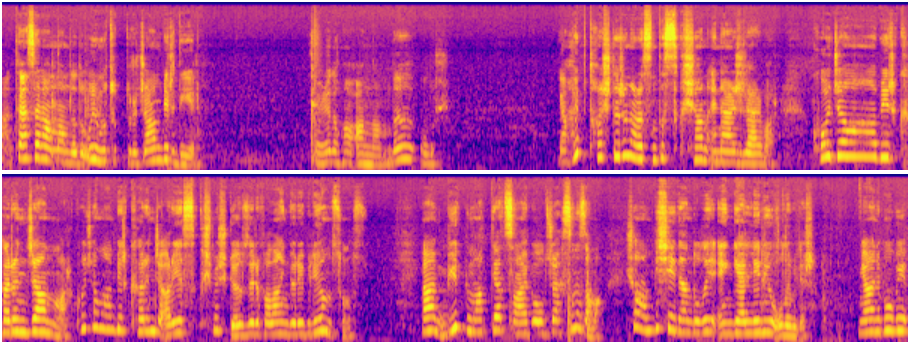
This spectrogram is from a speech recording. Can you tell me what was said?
Yani tensel anlamda da uyumu tutturacağım bir diyelim. Böyle daha anlamlı olur. Ya hep taşların arasında sıkışan enerjiler var. Koca bir karıncan var. Kocaman bir karınca araya sıkışmış gözleri falan görebiliyor musunuz? Yani büyük bir maddiyat sahibi olacaksınız ama şu an bir şeyden dolayı engelleniyor olabilir. Yani bu bir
